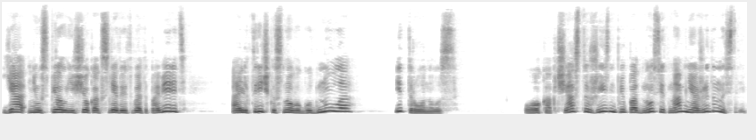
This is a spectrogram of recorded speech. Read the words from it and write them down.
Я не успел еще как следует в это поверить, а электричка снова гуднула и тронулась. О, как часто жизнь преподносит нам неожиданности!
